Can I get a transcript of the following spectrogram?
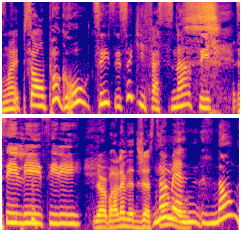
Ouais. Puis ils sont pas gros, tu sais. C'est ça qui est fascinant. C'est, c'est les, c'est les... Il y a un problème de digestion. Non, mais ou- le nombre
